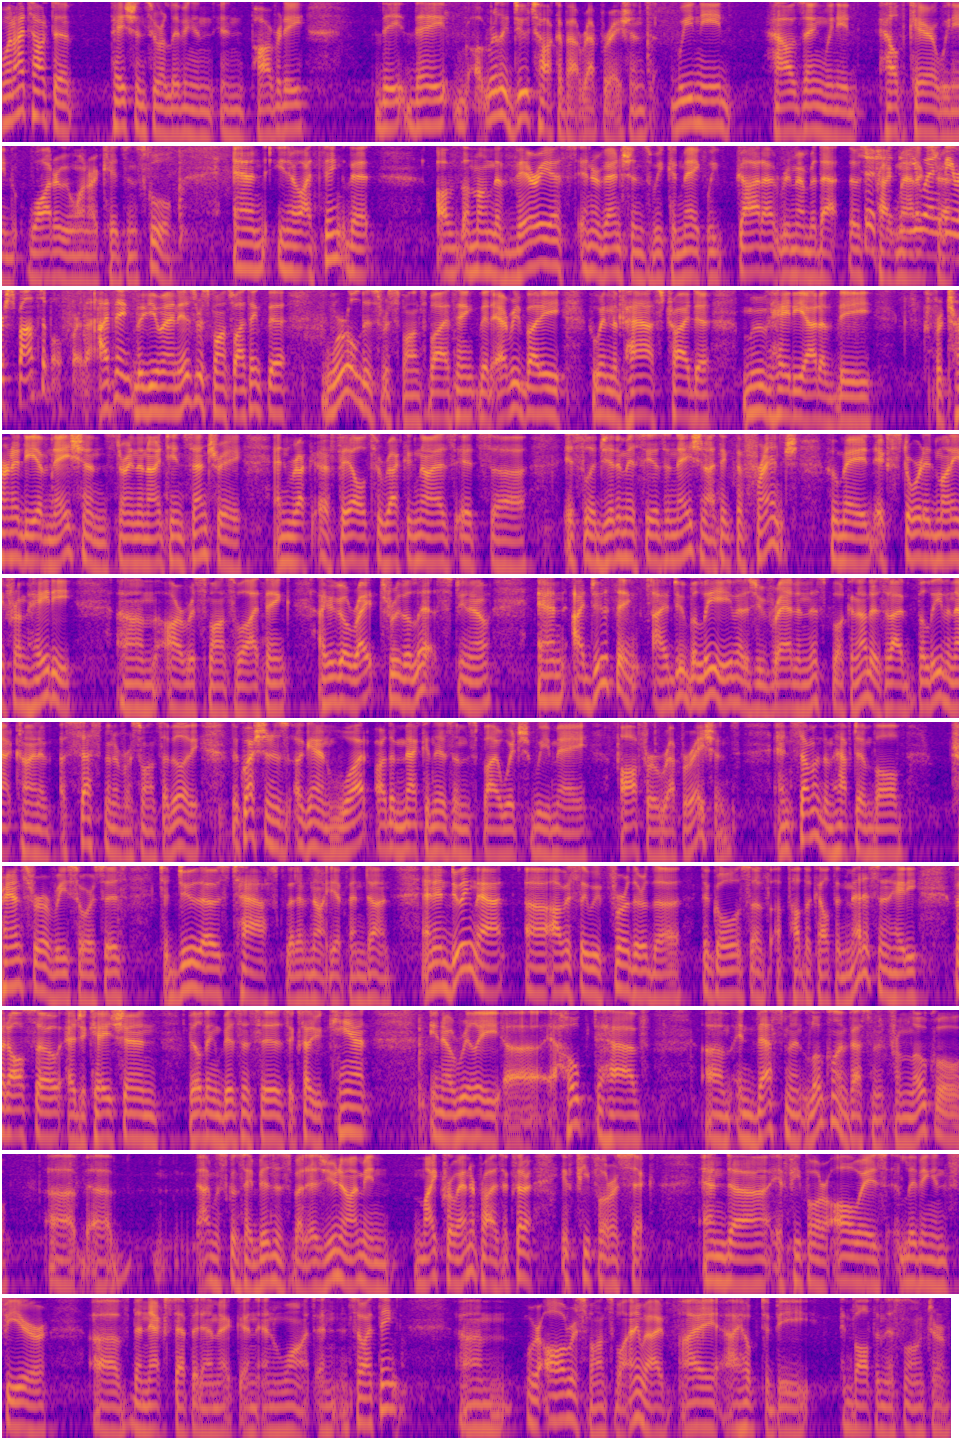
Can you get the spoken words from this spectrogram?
When I talk to patients who are living in, in poverty, they, they really do talk about reparations. We need housing, we need health care, we need water, we want our kids in school. And, you know, I think that of, among the various interventions we can make, we've got to remember that, those so pragmatic should the UN be responsible for that? I think the UN is responsible. I think the world is responsible. I think that everybody who in the past tried to move Haiti out of the fraternity of nations during the 19th century and uh, failed to recognize its, uh, its legitimacy as a nation. I think the French, who made extorted money from Haiti, um, are responsible. I think I could go right through the list, you know. And I do think, I do believe, as you've read in this book and others, that I believe in that kind of assessment of responsibility. The question is, again, what are the mechanisms by which we may offer reparations? And some of them have to involve transfer of resources to do those tasks that have not yet been done. And in doing that, uh, obviously we further the, the goals of, of, public health and medicine in Haiti, but also education, building businesses, et cetera. You can't, you know, really uh, hope to have um, investment, local investment from local uh, uh I was going to say business, but as you know, I mean micro enterprise, et cetera, if people are sick. And uh, if people are always living in fear of the next epidemic and, and want. And, and so I think um, we're all responsible. Anyway, I, I, I hope to be involved in this long term.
